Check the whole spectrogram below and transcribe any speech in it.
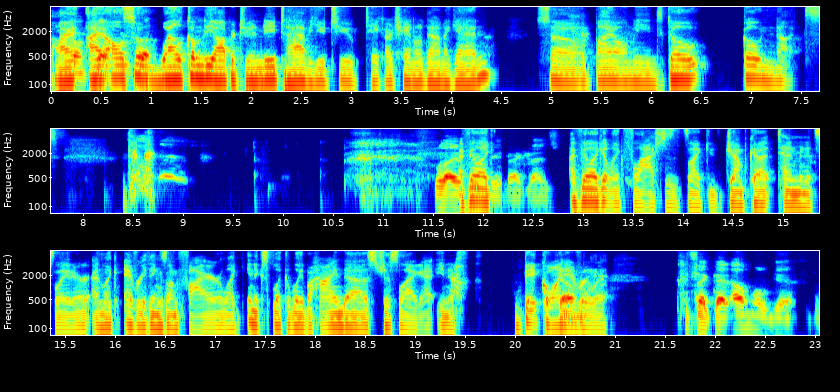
I, I also welcome the opportunity to have YouTube take our channel down again. So by all means, go go nuts. well, I, I feel like that. I feel like it like flashes. It's like jump cut 10 minutes later and like everything's on fire, like inexplicably behind us, just like eh, you know, Bitcoin yeah, everywhere. It's like that Elmo gift, the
